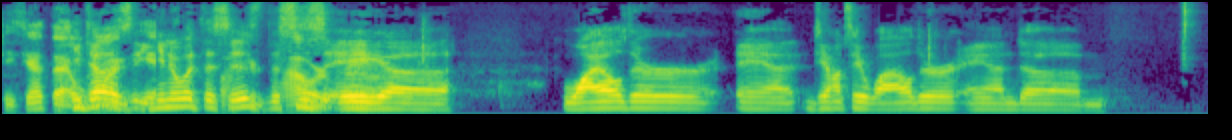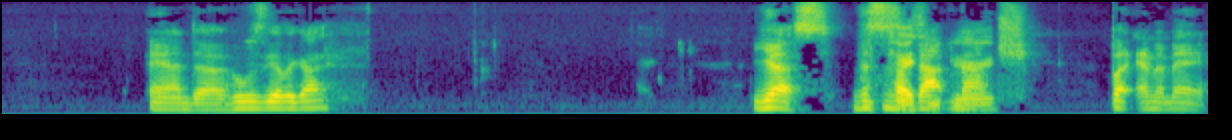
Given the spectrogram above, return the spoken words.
He's got that. he does. You know what this is? This power, is a bro. uh, Wilder and Deontay Wilder and um, and uh, who was the other guy? Yes, this is Tyson that Fury. match, but MMA.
